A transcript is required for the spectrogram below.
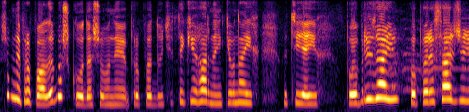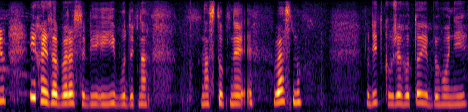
Щоб не пропали, бо шкода, що вони пропадуть. Такі гарненькі, вона їх, оці я їх пообрізаю, попересаджую і хай забере собі, і її будуть на наступне весну. Влітку вже готові бегонії.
